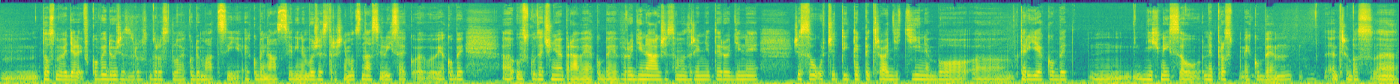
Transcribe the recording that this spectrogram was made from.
mm, to jsme viděli i v covidu, že zrostlo jako domácí jakoby násilí, nebo že strašně moc násilí se jakoby uh, uskutečňuje právě jakoby v rodinách, že samozřejmě ty rodiny, že jsou určitý typy třeba dětí, nebo který jakoby nich nejsou nepros, jakoby třeba s, eh,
